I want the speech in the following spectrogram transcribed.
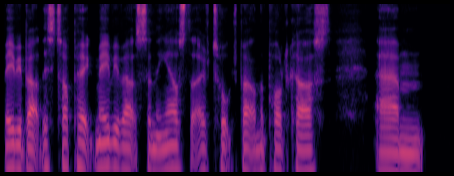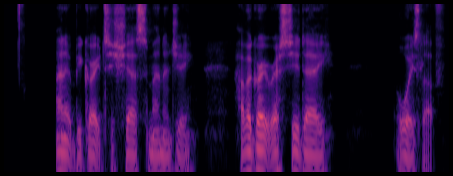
maybe about this topic, maybe about something else that I've talked about on the podcast. Um, and it'd be great to share some energy. Have a great rest of your day. Always love.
